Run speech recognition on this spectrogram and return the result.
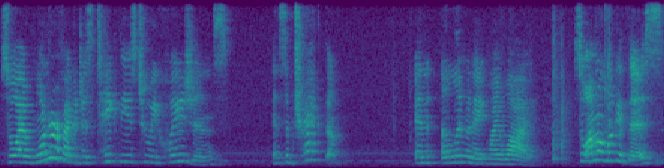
So I wonder if I could just take these two equations and subtract them and eliminate my y. So I'm going to look at this,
